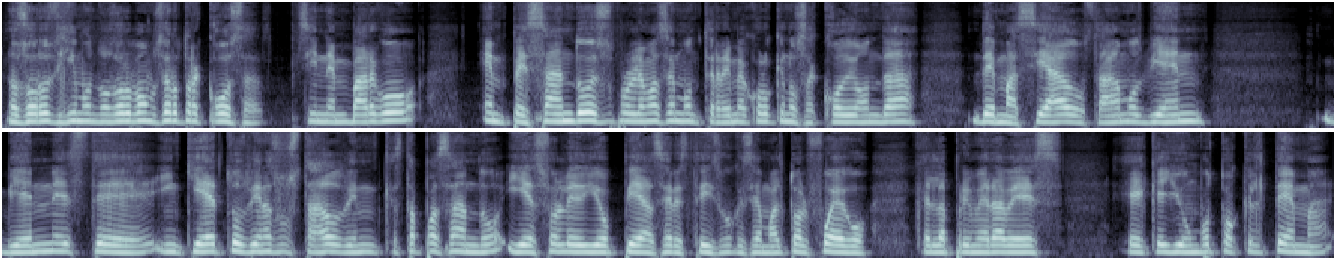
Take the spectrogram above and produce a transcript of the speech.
Nosotros dijimos, nosotros vamos a hacer otra cosa. Sin embargo, empezando esos problemas en Monterrey, me acuerdo que nos sacó de onda demasiado. Estábamos bien, bien este, inquietos, bien asustados, bien qué está pasando. Y eso le dio pie a hacer este disco que se llama Alto al Fuego, que es la primera vez eh, que Jumbo toca el tema.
